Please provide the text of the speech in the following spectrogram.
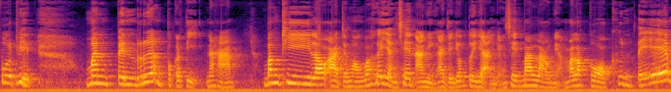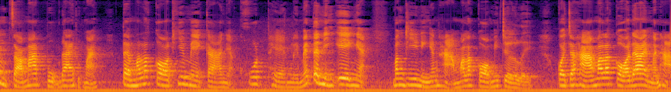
พูดผิด มันเป็นเรื่องปกตินะคะ บางทีเราอาจจะมองว่าเฮ้ยอย่างเช่นอันหนึ่งอาจจะยกตัวอย่างอย่างเช่นบ้านเราเนี่ยมะละกอขึ้นเต็มสามารถปลูกได้ถูกไหมแต่มะละกอที่อเมริกาเนี่ยโคตรแพงเลยแม้แต่หนิงเองเนี่ยบางทีหนิงยังหามะละกอไม่เจอเลย กว่าจะหามะละกอได้เหมือนหา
